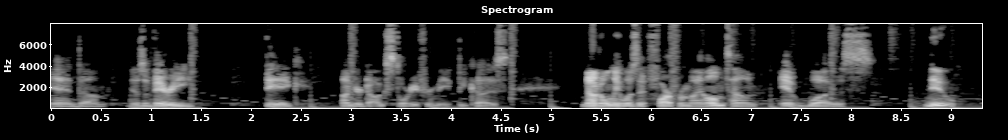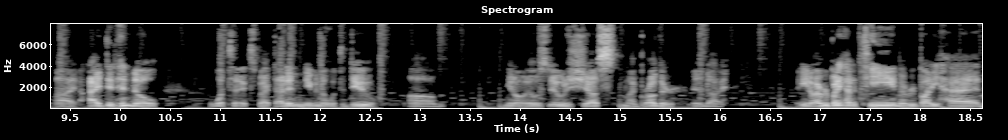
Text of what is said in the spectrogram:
and um, it was a very big underdog story for me because not only was it far from my hometown, it was new. I, I didn't know what to expect. I didn't even know what to do. Um, you know, it was it was just my brother and I. You know, everybody had a team. Everybody had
